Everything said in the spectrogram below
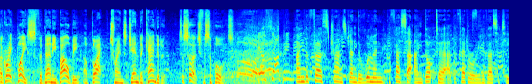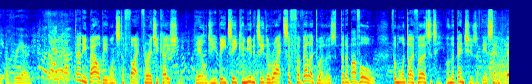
A great place for Dani Balbi, a black transgender candidate, to search for support. I'm the first transgender woman, professor, and doctor at the Federal University of Rio. Dani Balbi wants to fight for education, the LGBT community, the rights of favela dwellers, but above all, for more diversity on the benches of the Assembly.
